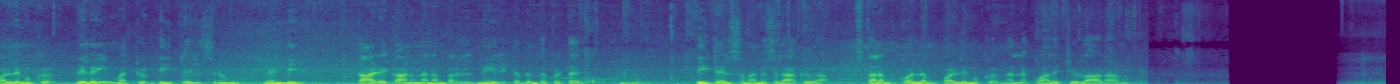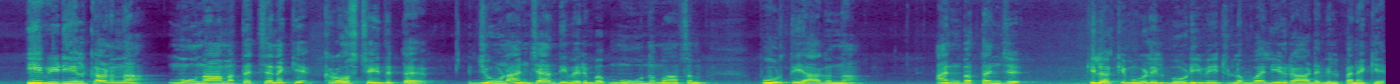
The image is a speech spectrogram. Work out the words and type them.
പള്ളിമുക്ക്. വിലയും മറ്റു ഡീറ്റെയിൽസിനും വേണ്ടി താഴെ കാണുന്ന നമ്പറിൽ നേരിട്ട് ബന്ധപ്പെട്ട് ഡീറ്റെയിൽസ് മനസ്സിലാക്കുക. സ്ഥലം കൊല്ലം പള്ളിമുക്ക്. നല്ല ക്വാളിറ്റിയുള്ള ആടാണ്. ഈ വീഡിയോയിൽ കാണുന്ന മൂന്നാമത്തെ ചെനയ്ക്ക് ക്രോസ് ചെയ്തിട്ട് ജൂൺ അഞ്ചാം തീയതി വരുമ്പോൾ മൂന്ന് മാസം പൂർത്തിയാകുന്ന അൻപത്തഞ്ച് കിലോയ്ക്ക് മുകളിൽ ബോഡി വെയിറ്റുള്ള വലിയൊരു ആട് വിൽപ്പനയ്ക്ക്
